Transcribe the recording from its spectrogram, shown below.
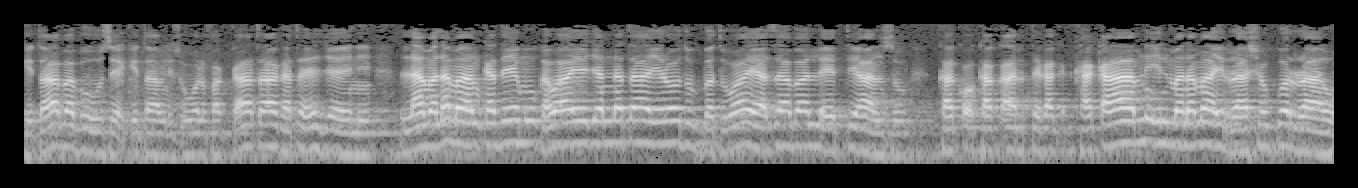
kitaaba buuse kitaabni sun wal fakkaataa ka ta'e jeeni lama lamaan ka deemu ka waa'ee jannataa yeroo dubbatu waa'ee azaabaallee itti aansu ka qaamni ilma namaa irraa shoggorraahu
